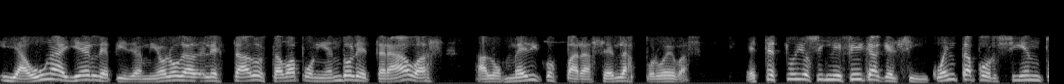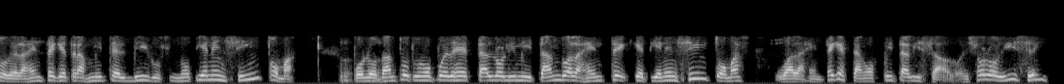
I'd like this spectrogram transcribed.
y aún ayer la epidemióloga del Estado estaba poniéndole trabas a los médicos para hacer las pruebas. Este estudio significa que el 50% de la gente que transmite el virus no tienen síntomas. Por lo tanto, tú no puedes estarlo limitando a la gente que tienen síntomas o a la gente que están hospitalizados. Eso lo dicen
